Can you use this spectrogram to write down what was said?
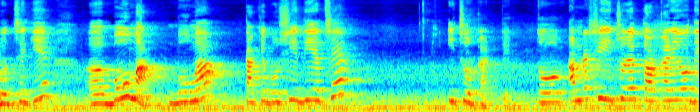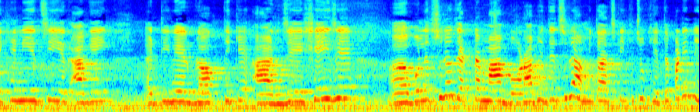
হচ্ছে গিয়ে বৌমা বৌমা তাকে বসিয়ে দিয়েছে ইঁচড় কাটতে। তো আমরা সেই ইঁচড়ের তরকারিও দেখে নিয়েছি এর আগেই টিনের ব্লগ থেকে। আর যে সেই যে বলেছিল যে একটা মা বড়া ভেজেছিল, আমি তো আজকে কিছু খেতে পারিনি,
